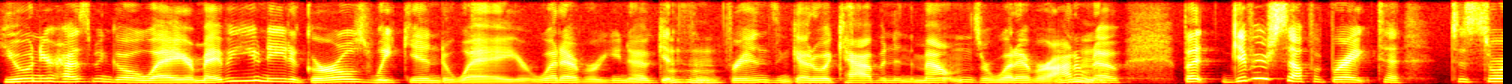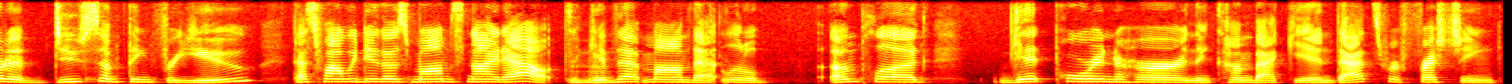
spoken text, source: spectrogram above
you and your husband go away. Or maybe you need a girls' weekend away or whatever, you know, get some mm-hmm. friends and go to a cabin in the mountains or whatever. I don't mm-hmm. know. But give yourself a break to to sort of do something for you. That's why we do those mom's night out to give that mom that little unplug, get pour into her, and then come back in. That's refreshing.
